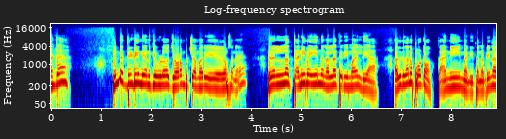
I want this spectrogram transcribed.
அட என்ன திடீர்னு எனக்கு இவ்வளோ ஜுரம் பிடிச்ச மாதிரி யோசனை? இதெல்லாம் தனிமைன்னு நல்லா தெரியுமா இல்லையா? அதுக்கு தானே போட்டோம். தனி மனிதன் அப்படின்னா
